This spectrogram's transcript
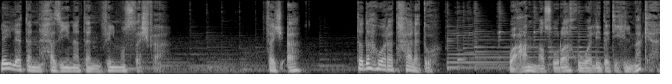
ليلة حزينة في المستشفى. فجأة تدهورت حالته وعم صراخ والدته المكان.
